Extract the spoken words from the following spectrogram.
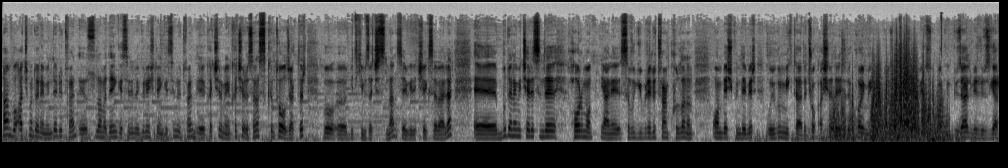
Tam bu açma döneminde lütfen e, sulama dengesini ve güneş dengesini lütfen e, kaçırmayın. Kaçırırsanız sıkıntı olacaktır bu e, bitkimiz açısından sevgili çiçek severler. E, bu dönem içerisinde hormon yani sıvı gübre lütfen kullanın. 15 günde bir uygun miktarda çok aşırı derecede koymayın. Bakın güzel bir rüzgar.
